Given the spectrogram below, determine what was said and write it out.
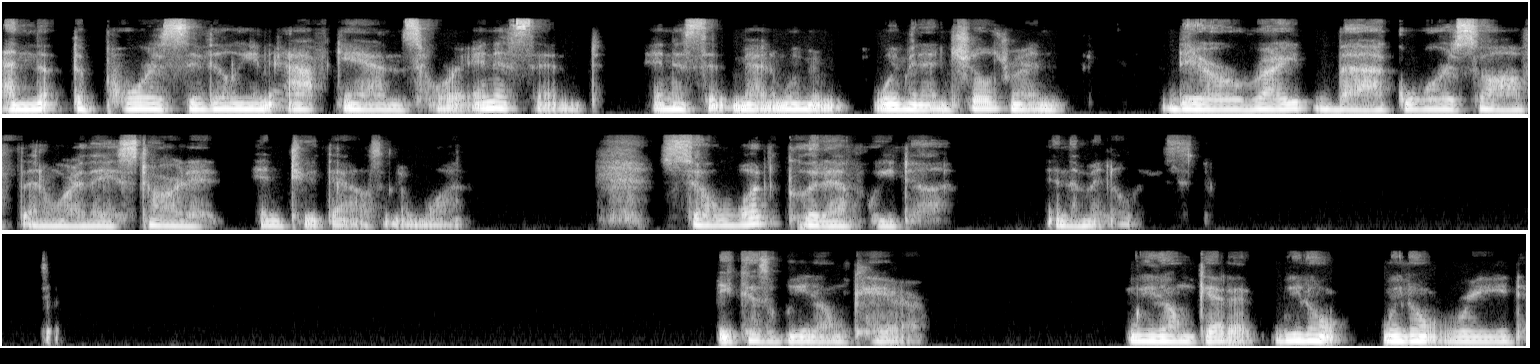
and the, the poor civilian Afghans who are innocent, innocent men, women, women and children, they're right back worse off than where they started in 2001. So what good have we done in the Middle East? Because we don't care. We don't get it. We don't we don't read.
